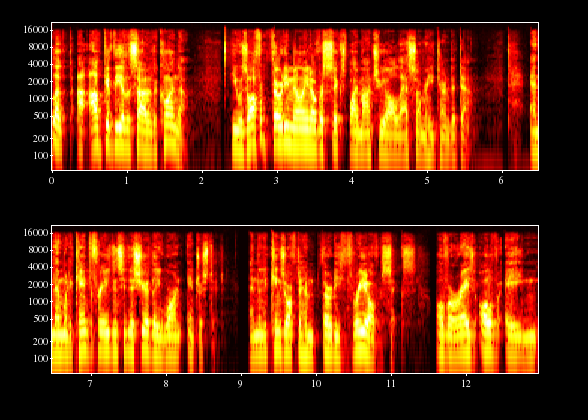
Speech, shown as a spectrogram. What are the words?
look. I'll give the other side of the coin though. He was offered thirty million over six by Montreal last summer. He turned it down. And then when it came to free agency this year, they weren't interested. And then the Kings offered him 33 over six over a raise over a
